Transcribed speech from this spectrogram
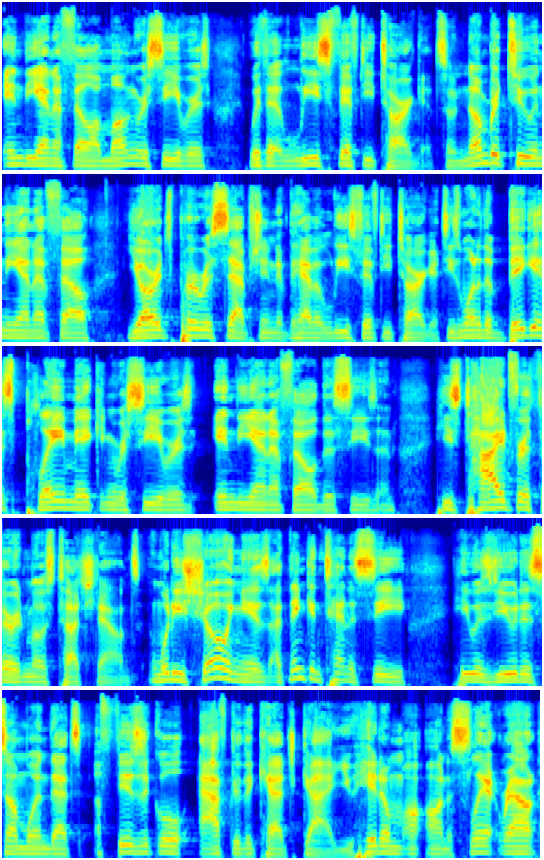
in the NFL among receivers with at least 50 targets. So, number two in the NFL, yards per reception if they have at least 50 targets. He's one of the biggest playmaking receivers in the NFL this season. He's tied for third most touchdowns. And what he's showing is, I think in Tennessee, he was viewed as someone that's a physical after the catch guy. You hit him on a slant route,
